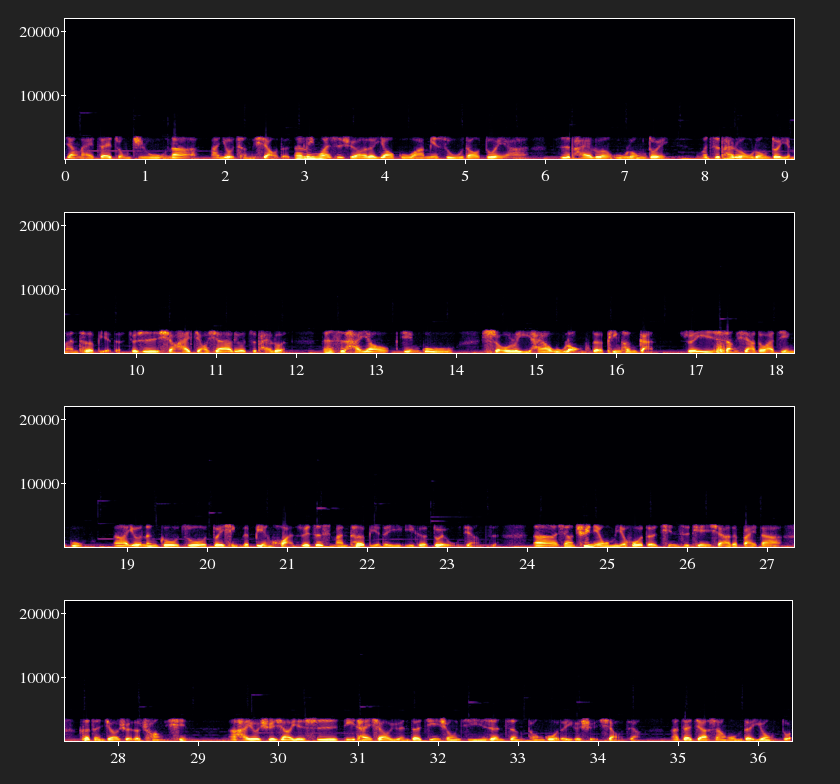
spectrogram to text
这样来栽种植物，那蛮有成效的。那另外是学校的腰鼓啊、民俗舞蹈队啊、直排轮舞龙队，我们直排轮舞龙队也蛮特别的，就是小孩脚下溜直排轮，但是还要兼顾手里还要舞龙的平衡感。所以上下都要兼顾，那又能够做队形的变换，所以这是蛮特别的一一个队伍这样子。那像去年我们也获得亲子天下的百大课程教学的创新，那还有学校也是低碳校园的金雄级认证通过的一个学校，这样。那再加上我们的用队，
